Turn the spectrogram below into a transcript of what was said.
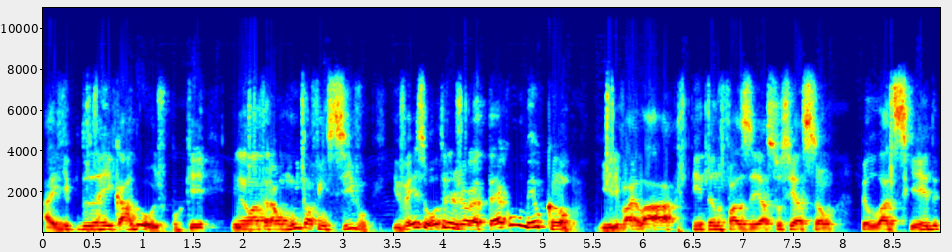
à equipe do Zé Ricardo hoje, porque ele é um lateral muito ofensivo e vez ou outra ele joga até com o meio campo. E ele vai lá tentando fazer associação pelo lado esquerdo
